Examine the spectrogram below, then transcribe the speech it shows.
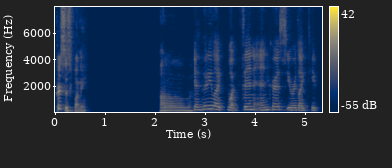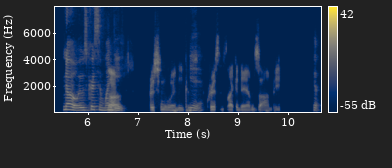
Chris is funny. Um, Yeah, who do you like? What, Finn and Chris? You were like, te- no, it was Chris and No, Wendy. Chris and Wendy. 'cause Yeah. Chris is like a damn zombie. Yep.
